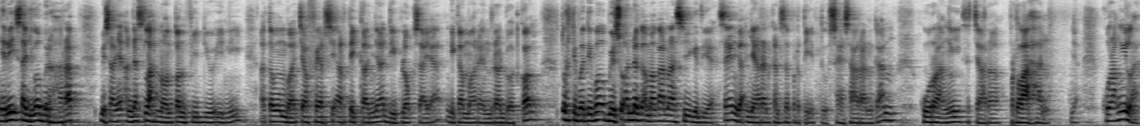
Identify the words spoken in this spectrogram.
Jadi saya juga berharap misalnya Anda setelah nonton video ini atau membaca versi artikelnya di blog saya di kamarendra.com terus tiba-tiba besok Anda nggak makan nasi gitu ya. Saya nggak nyarankan seperti itu. Saya sarankan kurangi secara perlahan. Ya, kurangilah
